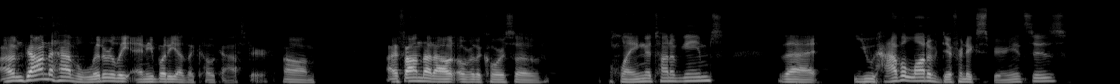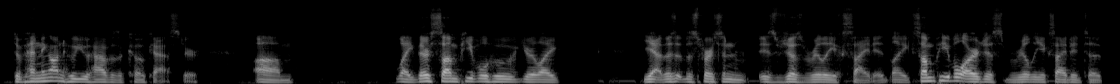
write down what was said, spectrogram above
I'm down to have literally anybody as a co-caster. Um I found that out over the course of playing a ton of games that you have a lot of different experiences depending on who you have as a co-caster. Um like there's some people who you're like yeah, this this person is just really excited. Like some people are just really excited to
